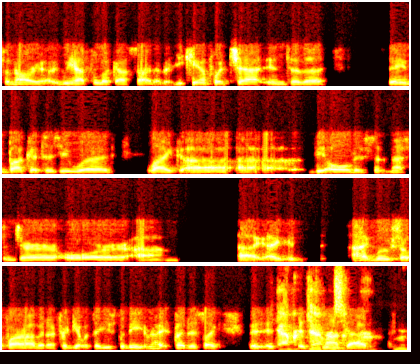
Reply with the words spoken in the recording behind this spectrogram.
scenario. We have to look outside of it. You can't put chat into the same buckets as you would like uh, uh, the old instant messenger or um, uh, I, I moved so far out of it, I forget what they used to be, right? But it's like it, it's, it's not that.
